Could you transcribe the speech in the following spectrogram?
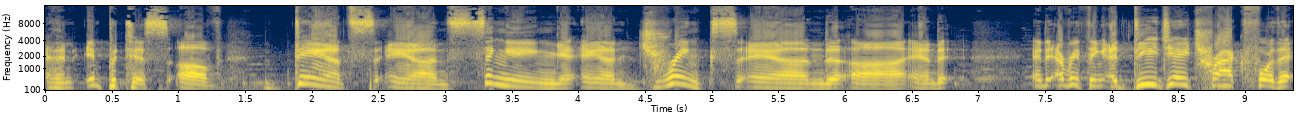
and an impetus of dance and singing and drinks and uh, and and everything. A DJ track for the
